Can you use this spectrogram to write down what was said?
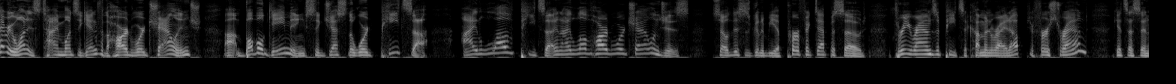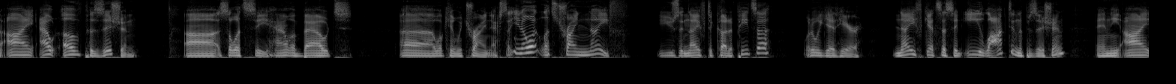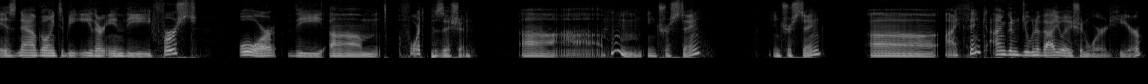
Hey everyone, it's time once again for the hard word challenge. Uh, Bubble Gaming suggests the word pizza. I love pizza and I love hard word challenges. So this is going to be a perfect episode. Three rounds of pizza coming right up. Your first round gets us an I out of position. Uh, so let's see. How about uh, what can we try next? You know what? Let's try knife. You use a knife to cut a pizza. What do we get here? Knife gets us an E locked in the position, and the I is now going to be either in the first or the um, fourth position. Uh, hmm, interesting. Interesting. Uh, I think I'm going to do an evaluation word here.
